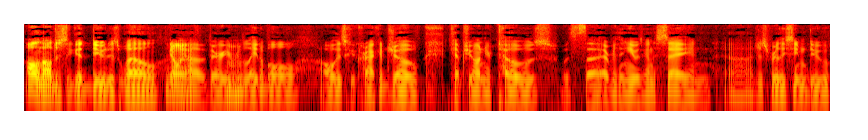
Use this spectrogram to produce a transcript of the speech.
All in all, just a good dude as well. Oh, yeah. uh, very Mhm. relatable, always could crack a joke, kept you on your toes with uh, everything he was going to say, and uh, just really seemed to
